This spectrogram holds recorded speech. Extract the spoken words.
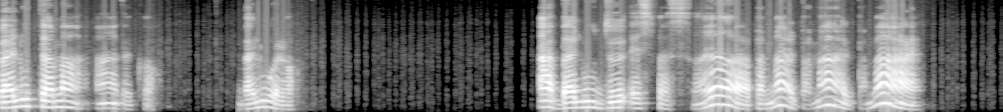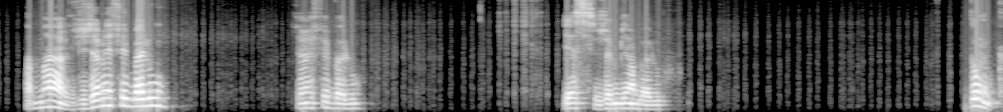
Balou Tama. Ah, d'accord. Balou alors. Ah, Balou 2 espace. Ah, pas mal, pas mal, pas mal. Pas mal. J'ai jamais fait Balou. Jamais fait Balou. Yes, j'aime bien Balou. Donc,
